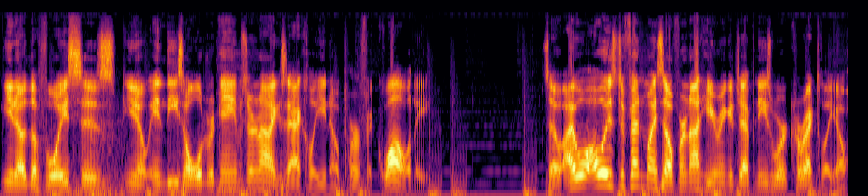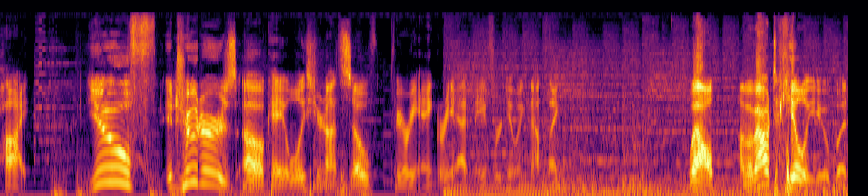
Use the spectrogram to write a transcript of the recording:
you know the voices. You know, in these older games, they're not exactly you know perfect quality. So I will always defend myself for not hearing a Japanese word correctly. Oh hi. You intruders! Oh, okay, well, at least you're not so very angry at me for doing nothing. Well, I'm about to kill you, but...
